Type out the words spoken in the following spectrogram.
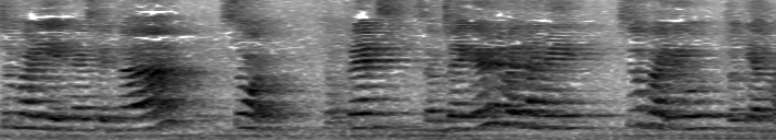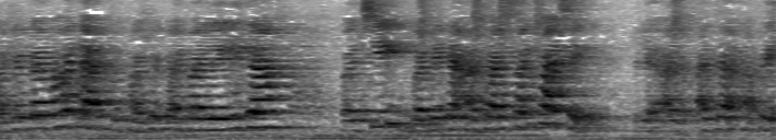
શું મળી? એકના છેદમાં સોળ. તો ફ્રેન્ડ્સ સમજાઈ ગયું ને બધાને? શું કર્યું તો કે આ ભાગાકારમાં હતા. તો ભાગાકારમાં લઈ લીધા. પછી બંનેના આધાર સરખા છે. એટલે આપણે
